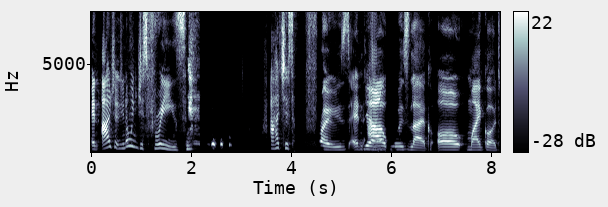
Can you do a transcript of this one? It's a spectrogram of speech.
and I just, you know, when you just freeze. I just froze and Yeah. I was like, oh my God.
